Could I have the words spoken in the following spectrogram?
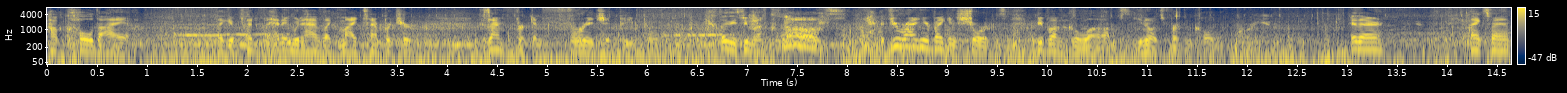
how cold I am. Like it, put, it would have like my temperature. Because I'm freaking frigid, people. Look at these people have gloves. If you're riding your bike in shorts, people have gloves. You know it's freaking cold. Hey there. Thanks, man.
